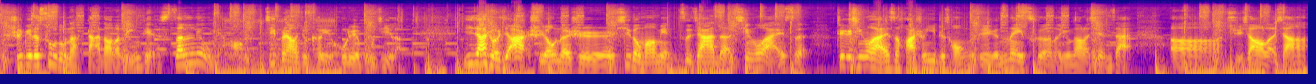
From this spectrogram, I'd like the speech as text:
识别的速度呢达到了零点三六秒，基本上就可以忽略不计了。一加手机二使用的是系统方面自家的轻 OS，这个轻 OS 华生一直从这个内测呢用到了现在，呃，取消了像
